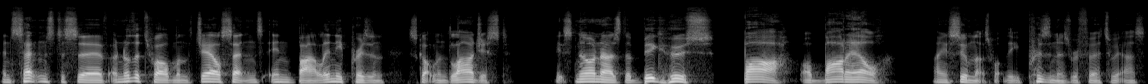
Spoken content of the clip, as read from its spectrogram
and sentenced to serve another 12 month jail sentence in Barlinnie prison, Scotland's largest. It's known as the Big Hoose, Bar, or Bar. I assume that's what the prisoners refer to it as.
